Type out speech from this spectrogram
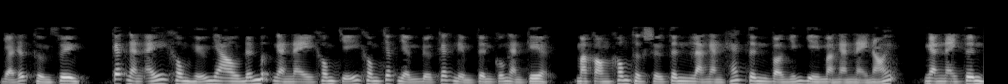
và rất thường xuyên, các ngành ấy không hiểu nhau đến mức ngành này không chỉ không chấp nhận được các niềm tin của ngành kia, mà còn không thực sự tin là ngành khác tin vào những gì mà ngành này nói, ngành này tin.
